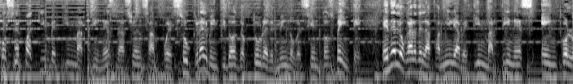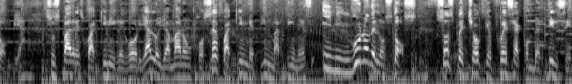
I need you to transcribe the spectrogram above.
José Joaquín Betín Martínez nació en San Pues Sucre el 22 de octubre de 1920 en el hogar de la familia Betín Martínez en Colombia. Sus padres Joaquín y Gregoria lo llamaron José Joaquín Betín Martínez y ninguno de los dos sospechó que fuese a convertirse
